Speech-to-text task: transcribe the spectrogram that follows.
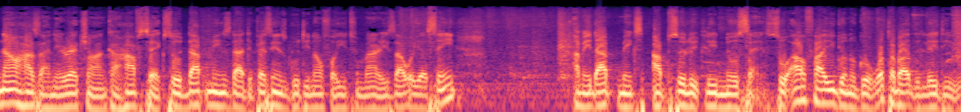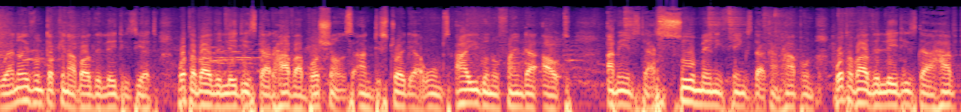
now has an erection and can have sex. So that means that the person is good enough for you to marry. Is that what you're saying? I mean, that makes absolutely no sense. So, how far are you going to go? What about the lady? We're not even talking about the ladies yet. What about the ladies that have abortions and destroy their wombs? How are you going to find that out? I mean, there are so many things that can happen. What about the ladies that have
